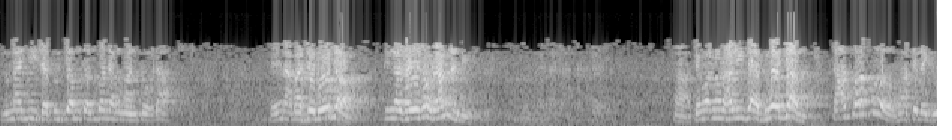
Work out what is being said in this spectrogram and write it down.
Mengaji satu jam tuan-tuan dah mengantuk dah. Saya nak baca dua jam. Tinggal saya seorang nanti. Ha, tengok Nur Halidah dua jam. Tak apa-apa. Masih lagi.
